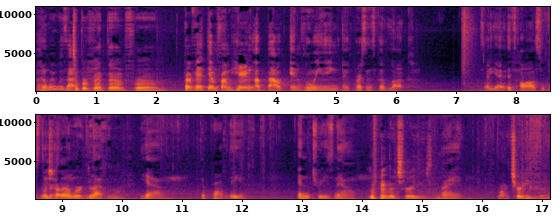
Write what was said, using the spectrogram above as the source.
hold on, where was i To prevent them from. prevent them from hearing about and ruining a person's good luck so yeah it's all Wonder superstitious how that um, worked luck. out for them. yeah they're probably in the trees now in the trees. right Why trees though?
